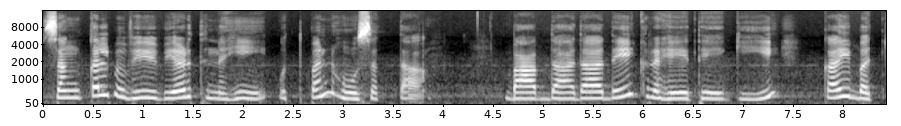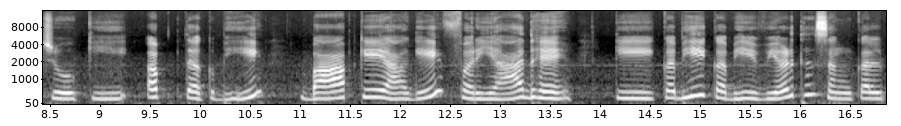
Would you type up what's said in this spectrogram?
संकल्प भी व्यर्थ नहीं, उत्पन्न हो सकता। बाप दादा देख रहे थे कि कई बच्चों की अब तक भी बाप के आगे फरियाद है कि कभी कभी व्यर्थ संकल्प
